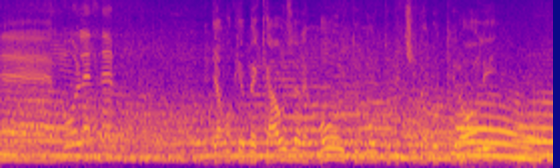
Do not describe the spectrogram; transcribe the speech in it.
eh, Bolen. Vediamo che Beckhauser è molto molto vicino a Bottiroli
